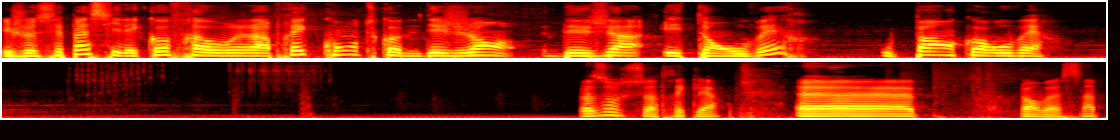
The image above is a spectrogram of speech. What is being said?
Et je sais pas si les coffres à ouvrir après comptent comme des gens déjà étant ouverts ou pas encore ouverts. De toute façon, que ce soit très clair. Euh, là, on va snap.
